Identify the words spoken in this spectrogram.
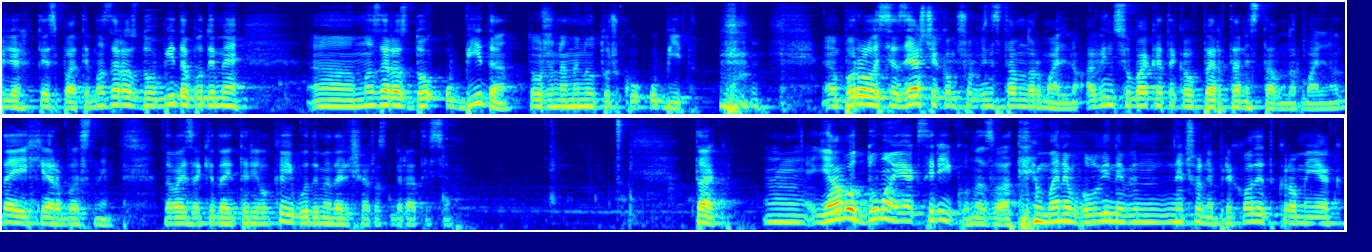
лягти спати. Ми зараз до обіда будемо. Е, ми зараз до обіда, то вже на минуточку обід. Боролися з ящиком, щоб він став нормально. А він собака така вперта не став нормально. Дай і хер би ним. Давай закидай тарілки і будемо далі розбиратися. Так. Я от думаю, як серійку назвати. У мене в голові не, нічого не приходить, крім як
